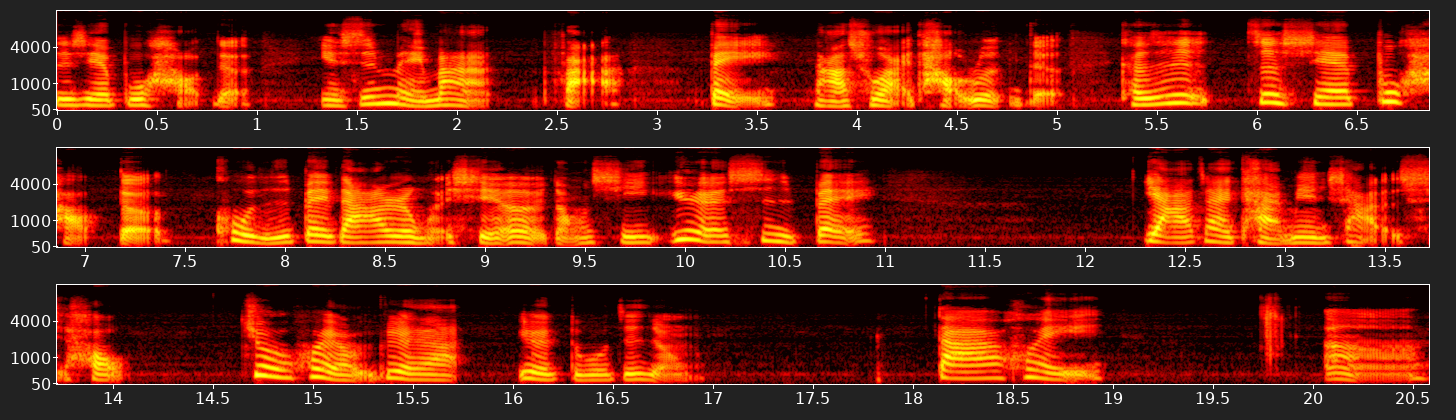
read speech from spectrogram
这些不好的也是没办法被拿出来讨论的。可是这些不好的。或者是被大家认为邪恶的东西，越是被压在台面下的时候，就会有越来越多这种大家会、呃、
